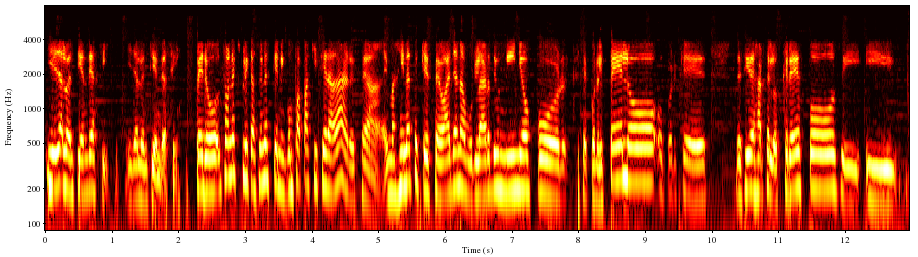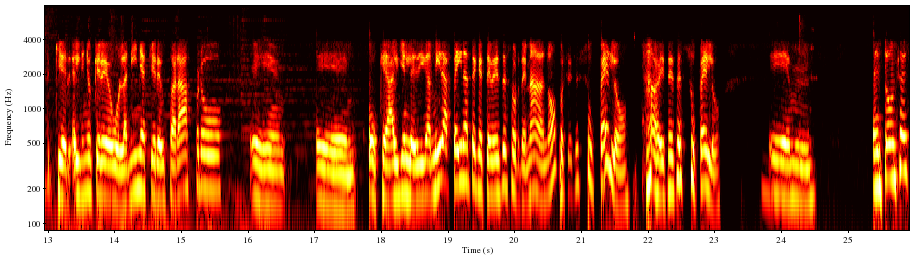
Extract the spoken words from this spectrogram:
y ella lo entiende así, y ella lo entiende así. Pero son explicaciones que ningún papá quisiera dar, o sea, imagínate que se vayan a burlar de un niño por, por el pelo o porque decide dejarse los crespos y, y quiere, el niño quiere o la niña quiere usar afro. Eh, eh, o que alguien le diga, mira, peínate que te ves desordenada, ¿no? Pues ese es su pelo, ¿sabes? Ese es su pelo. Eh, entonces,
